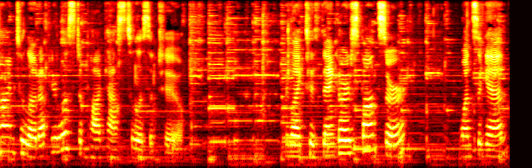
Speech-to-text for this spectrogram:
time to load up your list of podcasts to listen to. We'd like to thank our sponsor once again,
